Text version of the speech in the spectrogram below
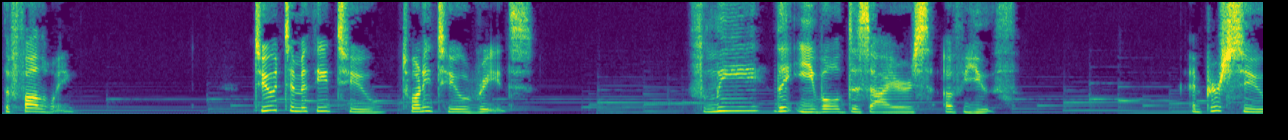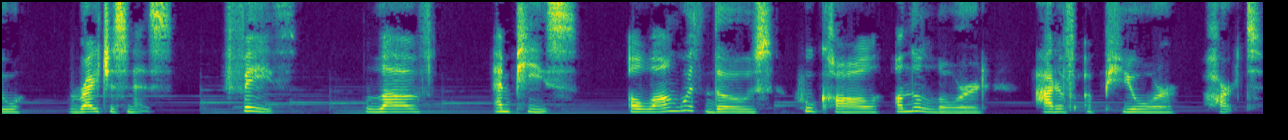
the following. 2 Timothy 2:22 reads, Flee the evil desires of youth and pursue righteousness, faith, love, and peace, along with those who call on the Lord out of a pure heart.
